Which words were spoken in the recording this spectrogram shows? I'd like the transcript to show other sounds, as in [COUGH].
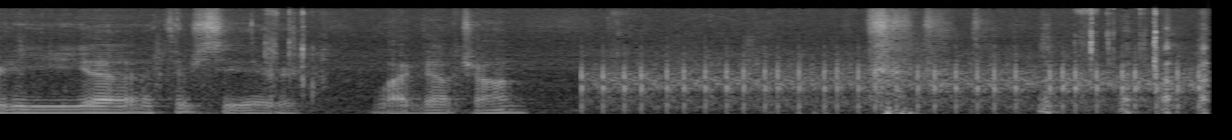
pretty uh, thirsty there, lagged out John. [LAUGHS]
